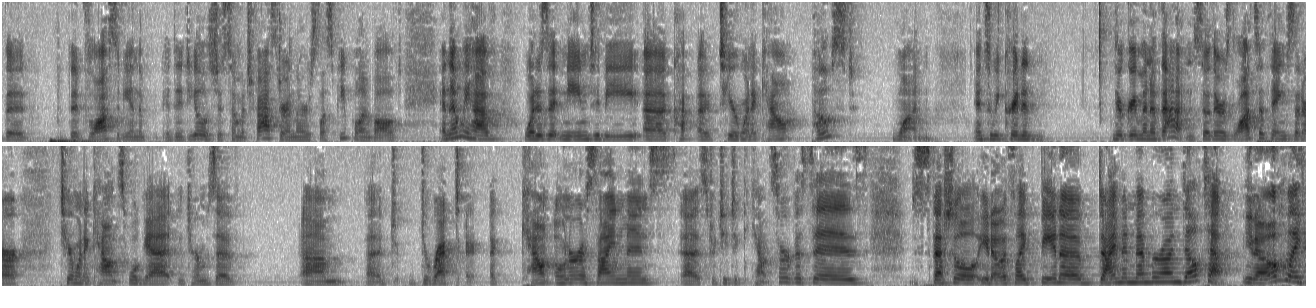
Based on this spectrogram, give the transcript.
the the velocity and the, the deal is just so much faster and there's less people involved. And then we have what does it mean to be a, a tier one account post one? And so we created the agreement of that. And so there's lots of things that our tier one accounts will get in terms of um, uh, d- direct account owner assignments, uh, strategic account services, special, you know, it's like being a diamond member on Delta, you know, like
